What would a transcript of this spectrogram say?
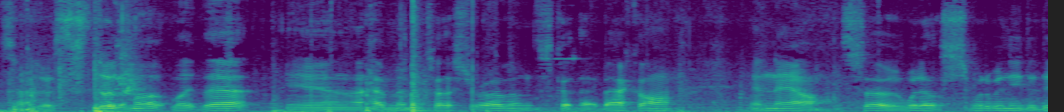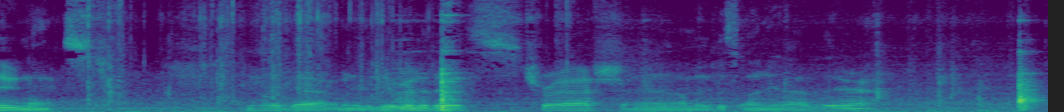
So I stood them up like that, and I have them in the toaster oven. Just cut that back on. And now, so what else? What do we need to do next? You heard that. We need to get rid of this trash, and I'll move this onion out of there. Oh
